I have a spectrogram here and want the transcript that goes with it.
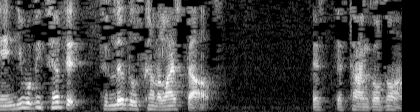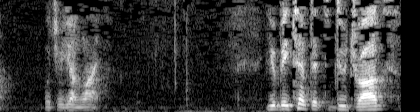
And you will be tempted to live those kind of lifestyles as, as time goes on with your young life. You'll be tempted to do drugs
